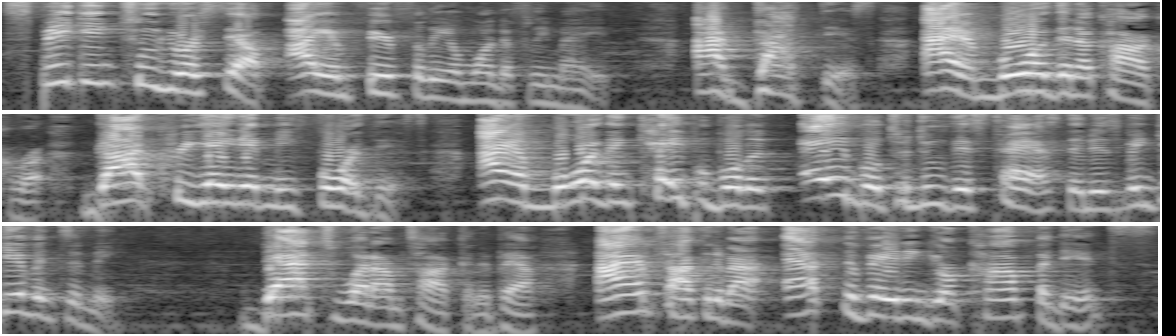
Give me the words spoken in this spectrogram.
Speaking to yourself, I am fearfully and wonderfully made. I got this. I am more than a conqueror. God created me for this. I am more than capable and able to do this task that has been given to me. That's what I'm talking about. I am talking about activating your confidence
